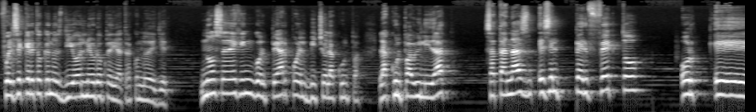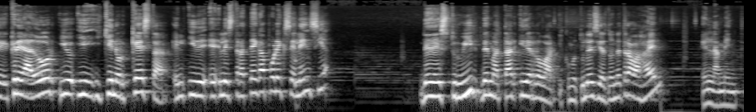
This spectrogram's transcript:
Fue el secreto que nos dio el neuropediatra con lo de Jet. No se dejen golpear por el bicho de la culpa. La culpabilidad. Satanás es el perfecto eh, creador y, quien orquesta, el, el estratega por excelencia de destruir, de matar y de robar. Y como tú le decías, ¿dónde trabaja él? En la mente.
